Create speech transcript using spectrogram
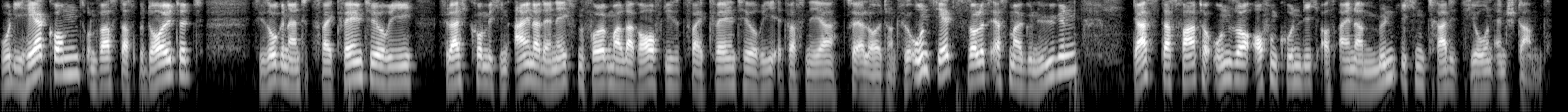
Wo die herkommt und was das bedeutet, ist die sogenannte Zwei-Quellen-Theorie. Vielleicht komme ich in einer der nächsten Folgen mal darauf, diese Zwei-Quellen-Theorie etwas näher zu erläutern. Für uns jetzt soll es erstmal genügen, dass das Vaterunser offenkundig aus einer mündlichen Tradition entstammt.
